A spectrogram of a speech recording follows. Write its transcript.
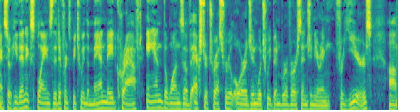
And so he then explains the difference between the man made craft and the ones of extraterrestrial origin, which we've been reverse engineering for years. Um,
